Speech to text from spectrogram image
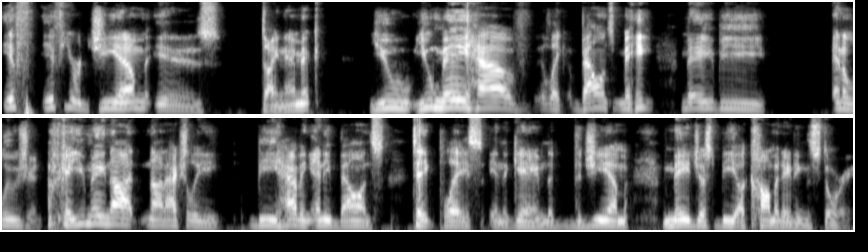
if if your GM is dynamic, you you may have like balance may may be an illusion. Okay, you may not not actually be having any balance take place in the game. The the GM may just be accommodating the story.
